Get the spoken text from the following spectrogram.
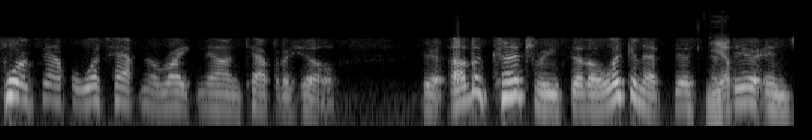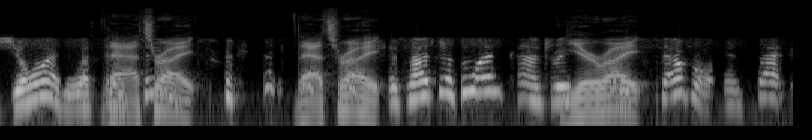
for example what's happening right now in capitol hill there are other countries that are looking at this and yep. they're enjoying what they're That's seeing. right. That's right. it's not just one country. You're right. several. In fact,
